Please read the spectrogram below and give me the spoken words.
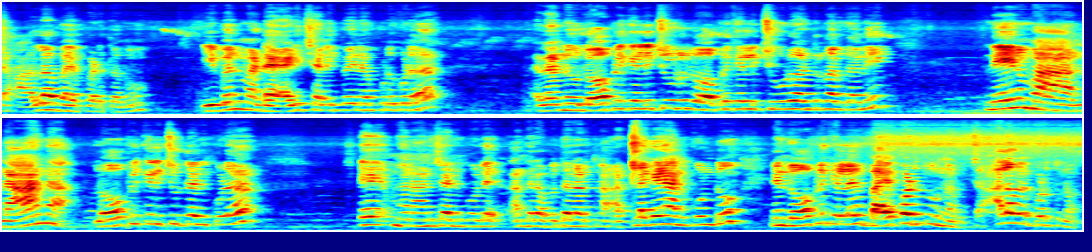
చాలా భయపడతాను. ఈవెన్ మా డాడీ చనిపోయినప్పుడు కూడా నన్ను లోపలికి వెళ్ళి చూడు లోపలికి వెళ్ళి చూడు అంటున్నారు కానీ నేను మా నాన్న లోపలికి వెళ్ళి చూడడానికి కూడా ఏ మా నాన్న చనిపోలే అందరు అబద్ధాలు ఆడుతున్నా అట్లాగే అనుకుంటూ నేను లోపలికి వెళ్ళాలి భయపడుతున్నాను చాలా భయపడుతున్నాను.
